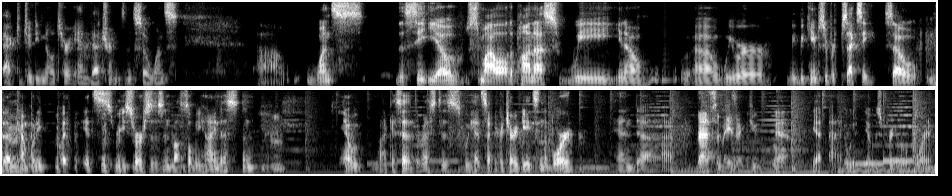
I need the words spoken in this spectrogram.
active duty military and veterans. And so once uh, once the CEO smiled upon us, we you know uh, we were we became super sexy. So the mm-hmm. company put its resources and muscle behind us, and mm-hmm. you know, like I said, the rest is we had Secretary Gates on the board, and uh, that's amazing. You, yeah, yeah, it was, it was pretty rewarding.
